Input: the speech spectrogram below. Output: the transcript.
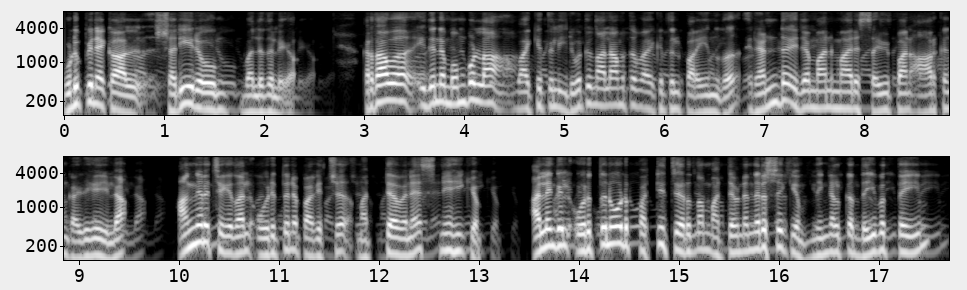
ഉടുപ്പിനേക്കാൾ ശരീരവും വലുതല്ലയോ? കർത്താവ് ഇതിന്റെ മുമ്പുള്ള വാക്യത്തിൽ ഇരുപത്തിനാലാമത്തെ വാക്യത്തിൽ പറയുന്നത് രണ്ട് യജമാന്മാരെ സേവിപ്പാൻ ആർക്കും കഴിയുകയില്ല. അങ്ങനെ ചെയ്താൽ ഒരുത്തിനെ പകച്ച് മറ്റവനെ സ്നേഹിക്കും. അല്ലെങ്കിൽ ഒരുത്തിനോട് പറ്റിച്ചേർന്ന മറ്റവനെ നിരസിക്കും. നിങ്ങൾക്ക് ദൈവത്തെയും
